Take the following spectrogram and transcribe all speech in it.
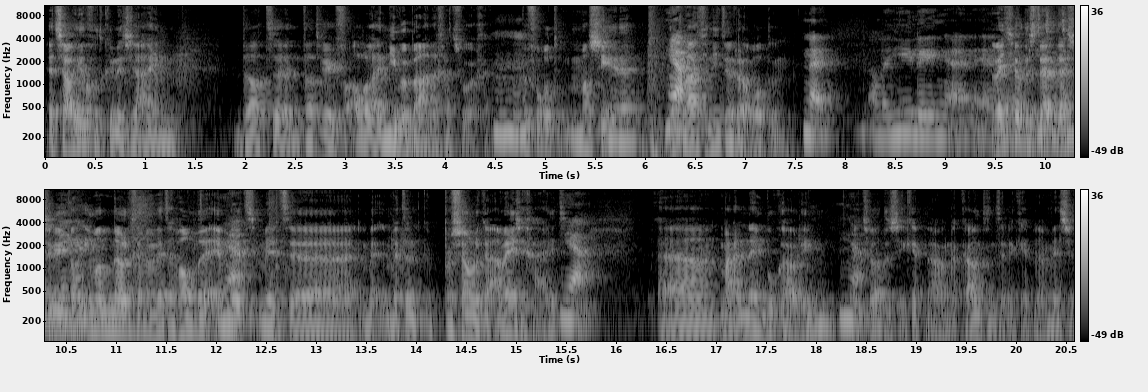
Het zou heel goed kunnen zijn dat eh, dat weer voor allerlei nieuwe banen gaat zorgen. Mhm. Bijvoorbeeld masseren, dat Ja. laat je niet een robot doen. Nee. Alle healing en... eh, Weet je wel, dus daar, daar zul je toch iemand nodig hebben met de handen en Ja. met, met, eh, met, met een persoonlijke aanwezigheid. Ja. Ehm, maar neem boekhouding, Ja. weet je wel. Dus ik heb nou een accountant en ik heb nou mensen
